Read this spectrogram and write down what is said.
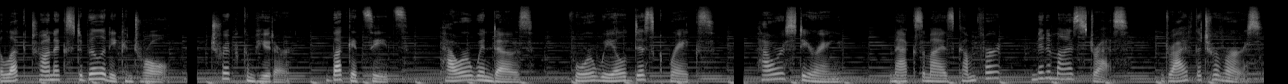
Electronic stability control, trip computer, bucket seats, power windows, four-wheel disc brakes, power steering. Maximize comfort, minimize stress. Drive the Traverse.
